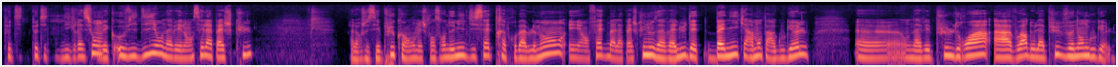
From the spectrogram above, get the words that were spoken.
petite, petite digression, avec Ovidi, on avait lancé la page Q. Alors je sais plus quand, mais je pense en 2017 très probablement. Et en fait, bah, la page Q nous a valu d'être banni carrément par Google euh, on n'avait plus le droit à avoir de la pub venant de Google.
